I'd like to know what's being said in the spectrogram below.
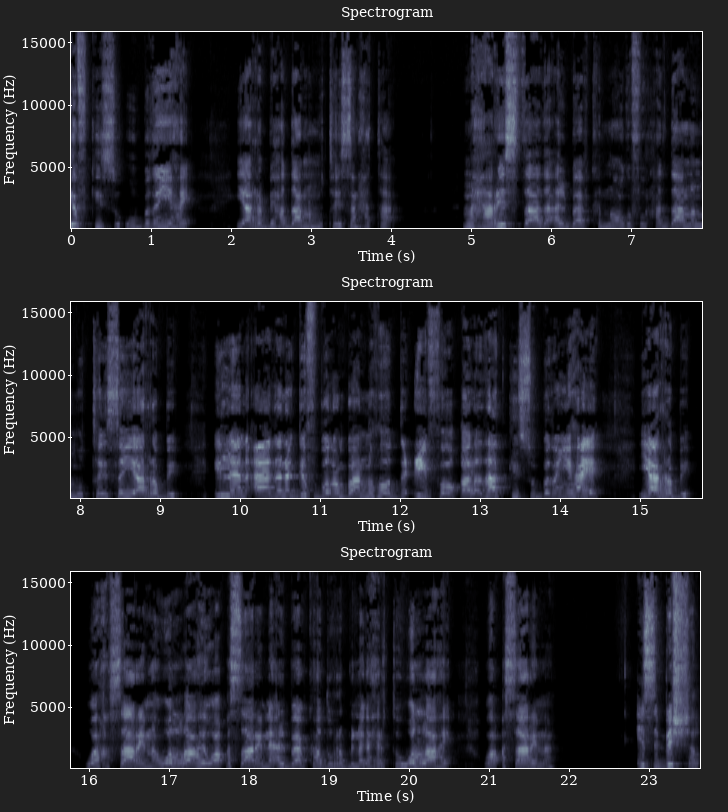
gafkiisa uu badan yahay yaa rabbi haddaanan mutaysan xataa. Naxariistaada albaabka nooga fur haddaanan mutaysan yaa rabbi. Ilaan aadana gaf badan baa nahoo daciif oo qaladaadkiisu badan yahaye yaa rabbi waa khasaaraynaa wallaahi waa khasaaraynaa albaabka hadduu rabbi naga xirto. Wallaahi waa khasaaraynaa isbishal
